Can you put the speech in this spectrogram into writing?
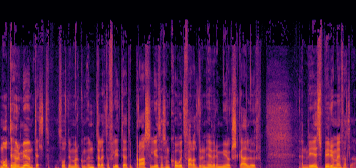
Mótið hefur mjög umdelt og þóttum mörgum undarlegt að flytja þetta til Brasilíu þar sem COVID-faraldurinn hefur verið mjög skadalur. En við spyrjum einfallega.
